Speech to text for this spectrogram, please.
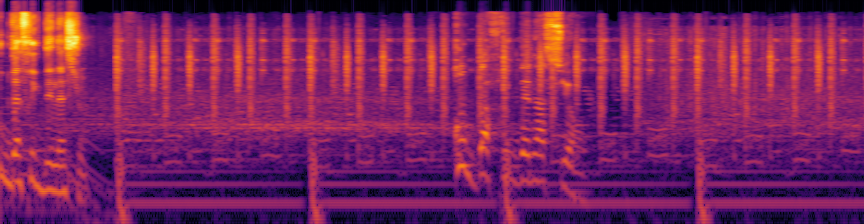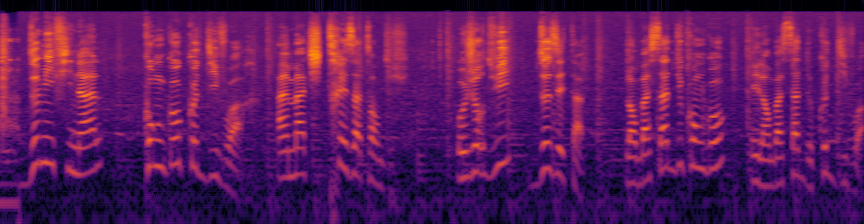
Coupe d'Afrique des Nations. Coupe d'Afrique des Nations. Demi-finale, Congo-Côte d'Ivoire. Un match très attendu. Aujourd'hui, deux étapes. L'ambassade du Congo et l'ambassade de Côte d'Ivoire.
